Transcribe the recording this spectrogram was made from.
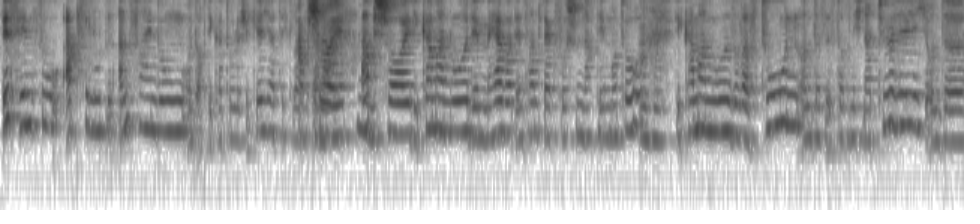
bis hin zu absoluten Anfeindungen und auch die katholische Kirche hat sich, glaube ich, Abscheu. Mhm. Abscheu. Wie kann man nur dem Herrgott ins Handwerk fuschen nach dem Motto? Mhm. Wie kann man nur sowas tun und das ist doch nicht natürlich und äh,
